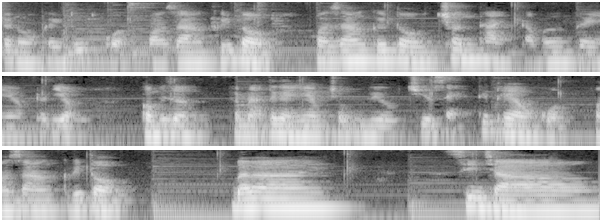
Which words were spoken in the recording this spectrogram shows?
channel kênh youtube của Hoàng Giang Crypto Hoàng Giang Crypto chân thành cảm ơn các anh em rất nhiều còn bây giờ hẹn gặp lại tất cả anh em trong video chia sẻ tiếp theo của Hoàng Giang Crypto. Bye bye. Xin chào.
